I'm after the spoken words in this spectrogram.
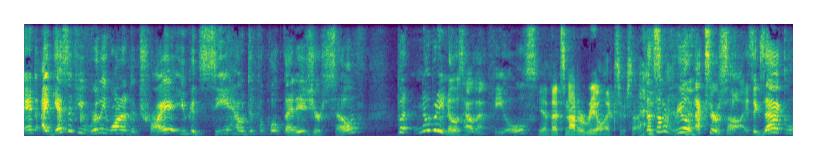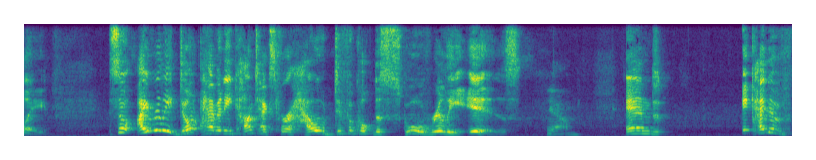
and i guess if you really wanted to try it you could see how difficult that is yourself but nobody knows how that feels Yeah, that's not a real exercise. that's not a real exercise exactly so i really don't have any context for how difficult the school really is yeah. and it kind of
